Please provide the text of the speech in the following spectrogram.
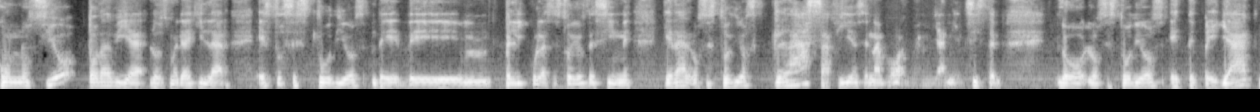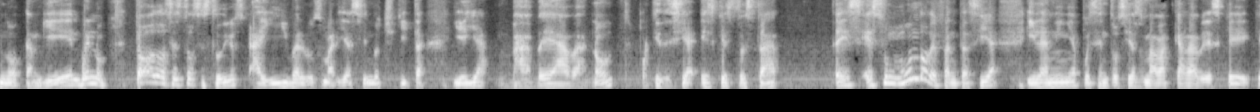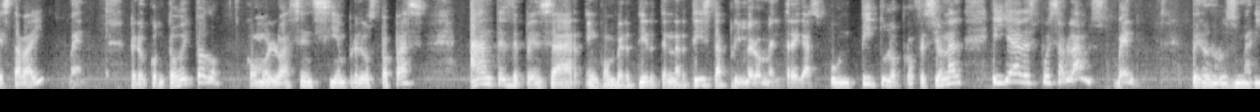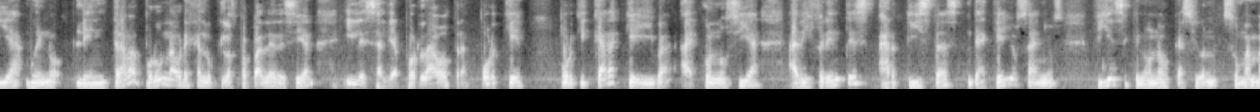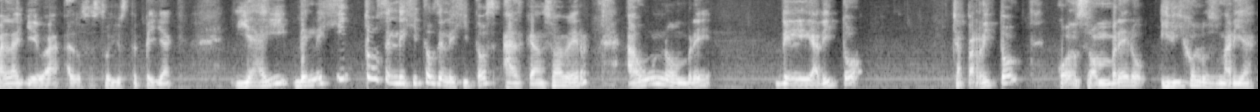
Conoció todavía los María Aguilar estos estudios de, mm, películas, estudios de cine, que eran los estudios Clasa, fíjense, bueno, ya ni existen, los estudios Tepeyac, ¿no? También, bueno, todos estos estudios, ahí iba Luz María siendo chiquita y ella babeaba, ¿no? Porque decía, es que esto está es, es, un mundo de fantasía y la niña pues entusiasmaba cada vez que, que, estaba ahí. Bueno, pero con todo y todo, como lo hacen siempre los papás, antes de pensar en convertirte en artista, primero me entregas un título profesional y ya después hablamos. Bueno, pero Luz María, bueno, le entraba por una oreja lo que los papás le decían y le salía por la otra. ¿Por qué? Porque cada que iba conocía a diferentes artistas de aquellos años. Fíjense que en una ocasión su mamá la lleva a los estudios Tepeyac y ahí de lejitos, de lejitos, de lejitos alcanzó a ver a un hombre delgadito, chaparrito, con sombrero. Y dijo Luz María,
